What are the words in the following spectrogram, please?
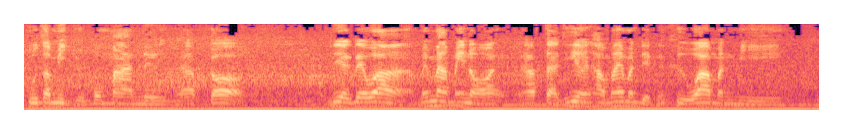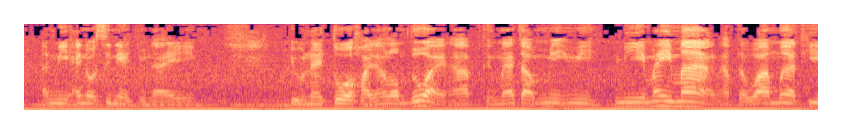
กลูตามิกอยู่ประมาณหนึ่งนะครับ ก็เรียกได้ว่าไม่มากไม่น้อยนะครับ แต่ที่ทำให้มันเด็ดก็คือว่ามันมีมันมีไอโนซินเนตอยู่ในอยู่ในตัวหอยนางรมด้วยนะครับ ถึงแม้จะมีมีมีไม่มากนะครับ แต่ว่าเมื่อที่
